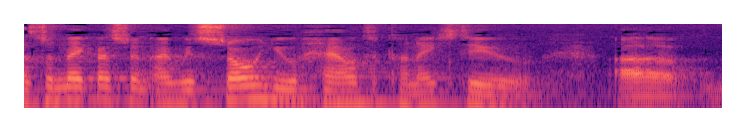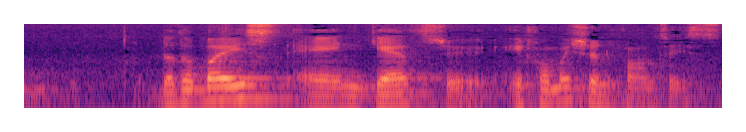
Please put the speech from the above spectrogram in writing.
As the next question, I will show you how to connect to uh, database and get information from this.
